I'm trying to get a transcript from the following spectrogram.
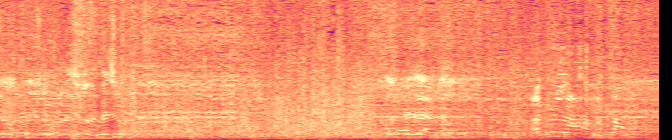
مجنون مجنون مجنون مجنون. بالله مجنون عطل العالم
